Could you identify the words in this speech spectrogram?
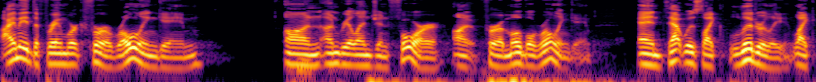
I made the framework for a rolling game on Unreal Engine four on for a mobile rolling game, and that was like literally like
